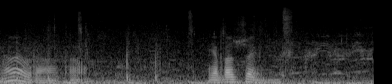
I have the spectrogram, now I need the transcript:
No dobra, no to ja was żegnam.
